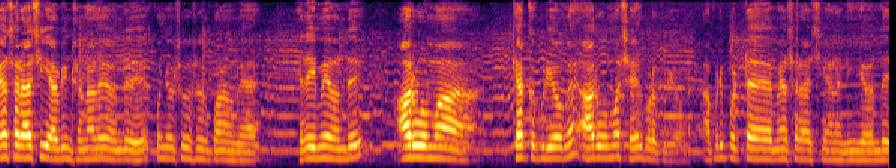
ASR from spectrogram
மேச ராசி அப்படின்னு சொன்னாலே வந்து கொஞ்சம் சுறுசுறுப்பானவங்க எதையுமே வந்து ஆர்வமாக கேட்கக்கூடியவங்க ஆர்வமாக செயல்படக்கூடியவங்க. அப்படிப்பட்ட மேசராசியான நீங்கள் வந்து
